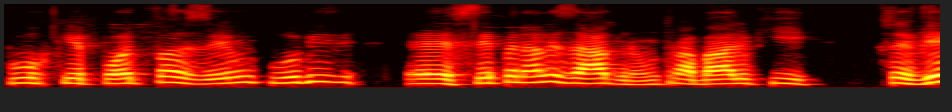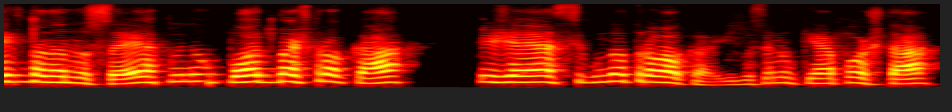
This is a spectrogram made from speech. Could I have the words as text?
porque pode fazer um clube é, ser penalizado. Né? Um trabalho que você vê que está dando certo e não pode mais trocar, que já é a segunda troca. E você não quer apostar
